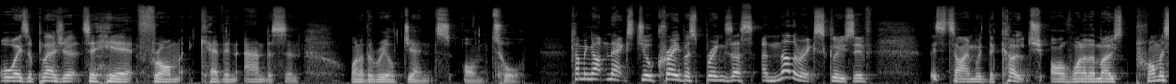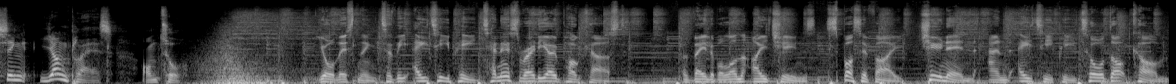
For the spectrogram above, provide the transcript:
Always a pleasure to hear from Kevin Anderson, one of the real gents on tour. Coming up next, Jill Craybas brings us another exclusive. This time with the coach of one of the most promising young players on tour. You're listening to the ATP Tennis Radio Podcast Available on iTunes, Spotify, TuneIn, and ATPTour.com.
